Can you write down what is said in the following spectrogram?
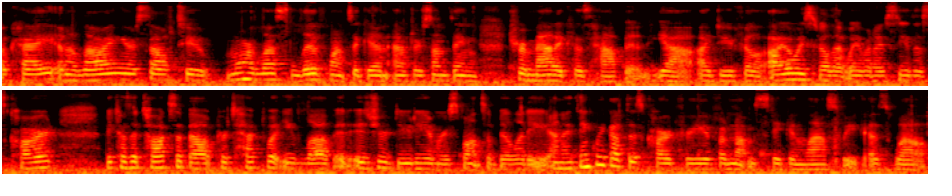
okay? And allowing yourself to more or less live once again after something traumatic has happened. Yeah, I do feel, I always feel that way when I see this card because it talks about protect what you love. It is your duty and responsibility. And I think we got this card for you, if I'm not mistaken, last week as well.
